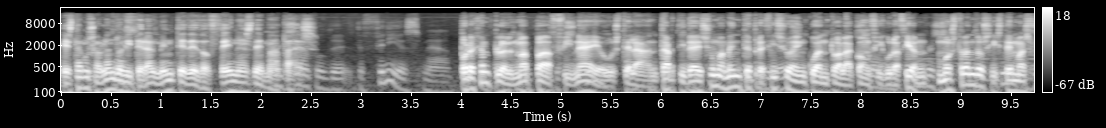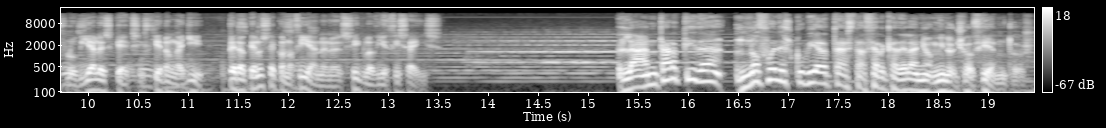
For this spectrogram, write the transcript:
Estamos hablando literalmente de docenas de mapas. Por ejemplo, el mapa Phineus de la Antártida es sumamente preciso en cuanto a la configuración, mostrando sistemas fluviales que existieron allí, pero que no se conocían en el siglo XVI. La Antártida no fue descubierta hasta cerca del año 1800.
